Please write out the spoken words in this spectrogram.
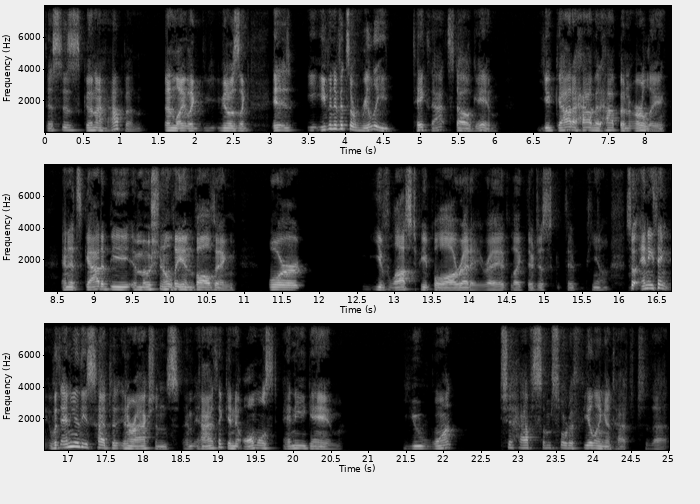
this is gonna happen. And like like you know, it's like it is, even if it's a really take that style game, you gotta have it happen early and it's got to be emotionally involving or you've lost people already right? Like they're just they're, you know so anything with any of these types of interactions i mean i think in almost any game you want to have some sort of feeling attached to that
